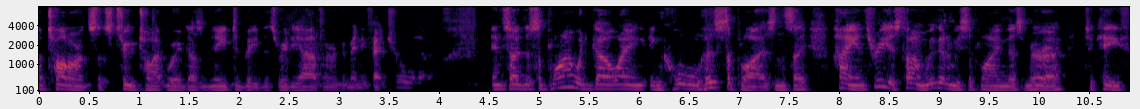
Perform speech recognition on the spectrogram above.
a tolerance that's too tight where it doesn't need to be that's really hard for him to manufacture or whatever. And so the supplier would go away and call his suppliers and say hey in three years time we're going to be supplying this mirror to keith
